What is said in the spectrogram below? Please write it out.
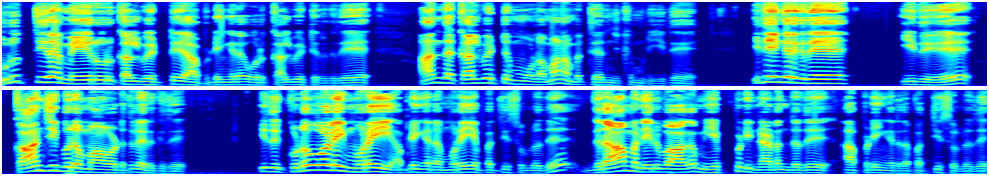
உருத்திர மேரூர் கல்வெட்டு அப்படிங்கிற ஒரு கல்வெட்டு இருக்குது. அந்த கல்வெட்டு மூலமாக நம்ம தெரிஞ்சுக்க முடியுது. இது எங்கே இருக்குது? இது காஞ்சிபுரம் மாவட்டத்தில் இருக்குது. இது குடவோலை முறை அப்படிங்கிற முறையை பற்றி சொல்லுது. கிராம நிர்வாகம் எப்படி நடந்தது அப்படிங்கிறத பற்றி சொல்லுது.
